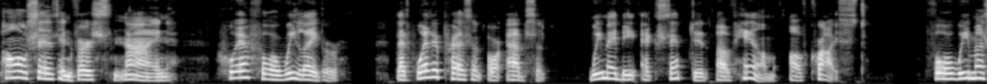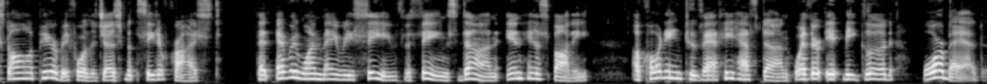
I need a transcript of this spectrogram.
Paul says in verse 9, Wherefore we labor, that whether present or absent, we may be accepted of him, of Christ. For we must all appear before the judgment seat of Christ, that every one may receive the things done in his body, according to that he hath done, whether it be good or bad.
